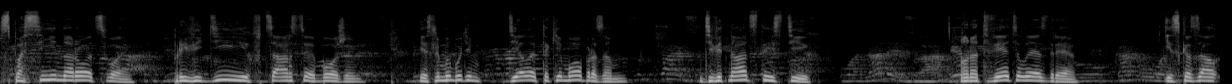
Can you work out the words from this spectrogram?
спаси народ свой, приведи их в Царствие Божие. Если мы будем делать таким образом. 19 стих. Он ответил Эздре и сказал,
